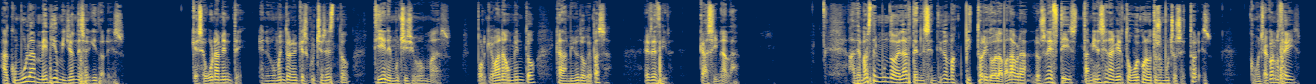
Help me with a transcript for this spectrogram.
acumula medio millón de seguidores. Que seguramente, en el momento en el que escuches esto, tiene muchísimo más, porque van a aumento cada minuto que pasa. Es decir, casi nada. Además del mundo del arte en el sentido más pictórico de la palabra, los NFTs también se han abierto hueco en otros muchos sectores. Como ya conocéis,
